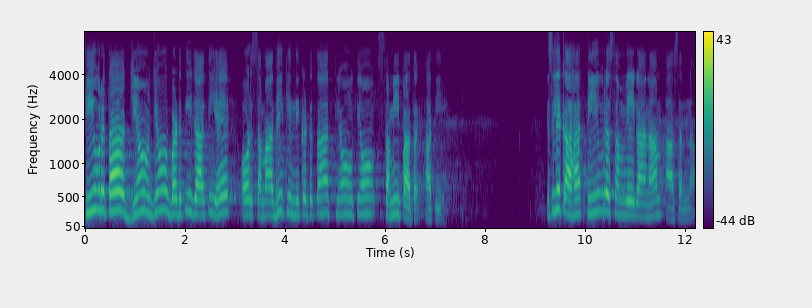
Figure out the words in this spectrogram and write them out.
तीव्रता ज्यो ज्यो बढ़ती जाती है और समाधि की निकटता त्यों त्यों समीप आती है। इसलिए कहा, तीव्र संवेगा नाम आसन्ना।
